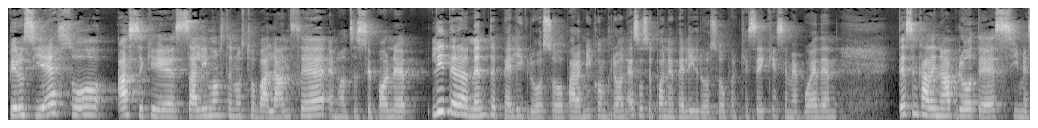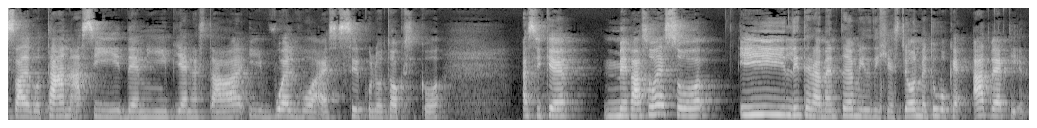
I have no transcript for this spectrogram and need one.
pero si eso hace que salimos de nuestro balance, entonces se pone literalmente peligroso. Para mí con Crohn eso se pone peligroso porque sé que se me pueden desencadenar brotes si me salgo tan así de mi bienestar y vuelvo a ese círculo tóxico. Así que me pasó eso y literalmente mi digestión me tuvo que advertir.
